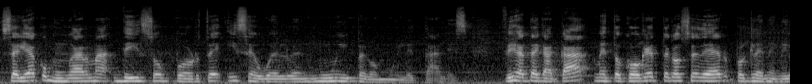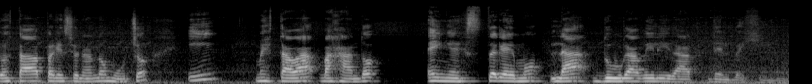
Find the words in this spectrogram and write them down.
Sería como un arma de soporte y se vuelven muy pero muy letales. Fíjate que acá me tocó retroceder porque el enemigo estaba presionando mucho y me estaba bajando en extremo la durabilidad del Behemoth.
